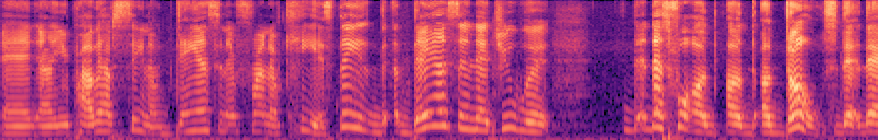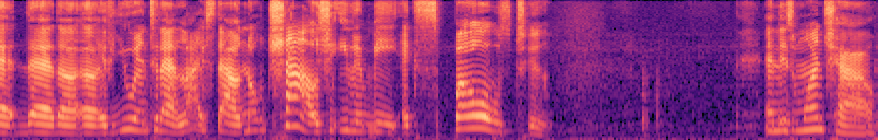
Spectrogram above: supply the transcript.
and uh, you probably have seen them dancing in front of kids. Things dancing that you would that's for uh, uh, adults that that that uh, uh, if you into that lifestyle no child should even be exposed to. And this one child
